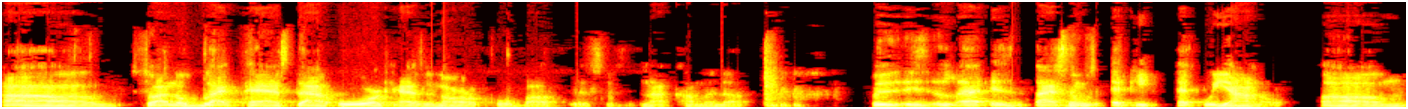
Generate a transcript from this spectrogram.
Um, so I know blackpast.org has an article about this. This is not coming up but his, his last name was Equi, Equiano. Um,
